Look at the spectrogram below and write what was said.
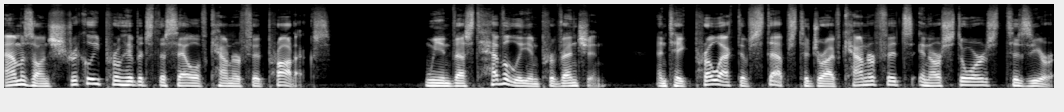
Amazon strictly prohibits the sale of counterfeit products. We invest heavily in prevention and take proactive steps to drive counterfeits in our stores to zero.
